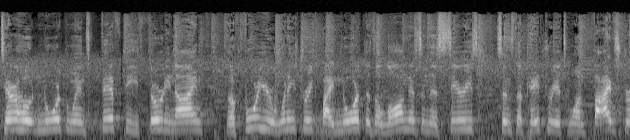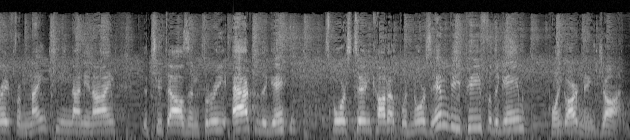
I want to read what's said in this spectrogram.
Terre Haute North wins 50-39. The four-year winning streak by North is the longest in this series since the Patriots won five straight from 1999 to 2003. After the game, Sports 10 caught up with North's MVP for the game, point guard Nate John.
